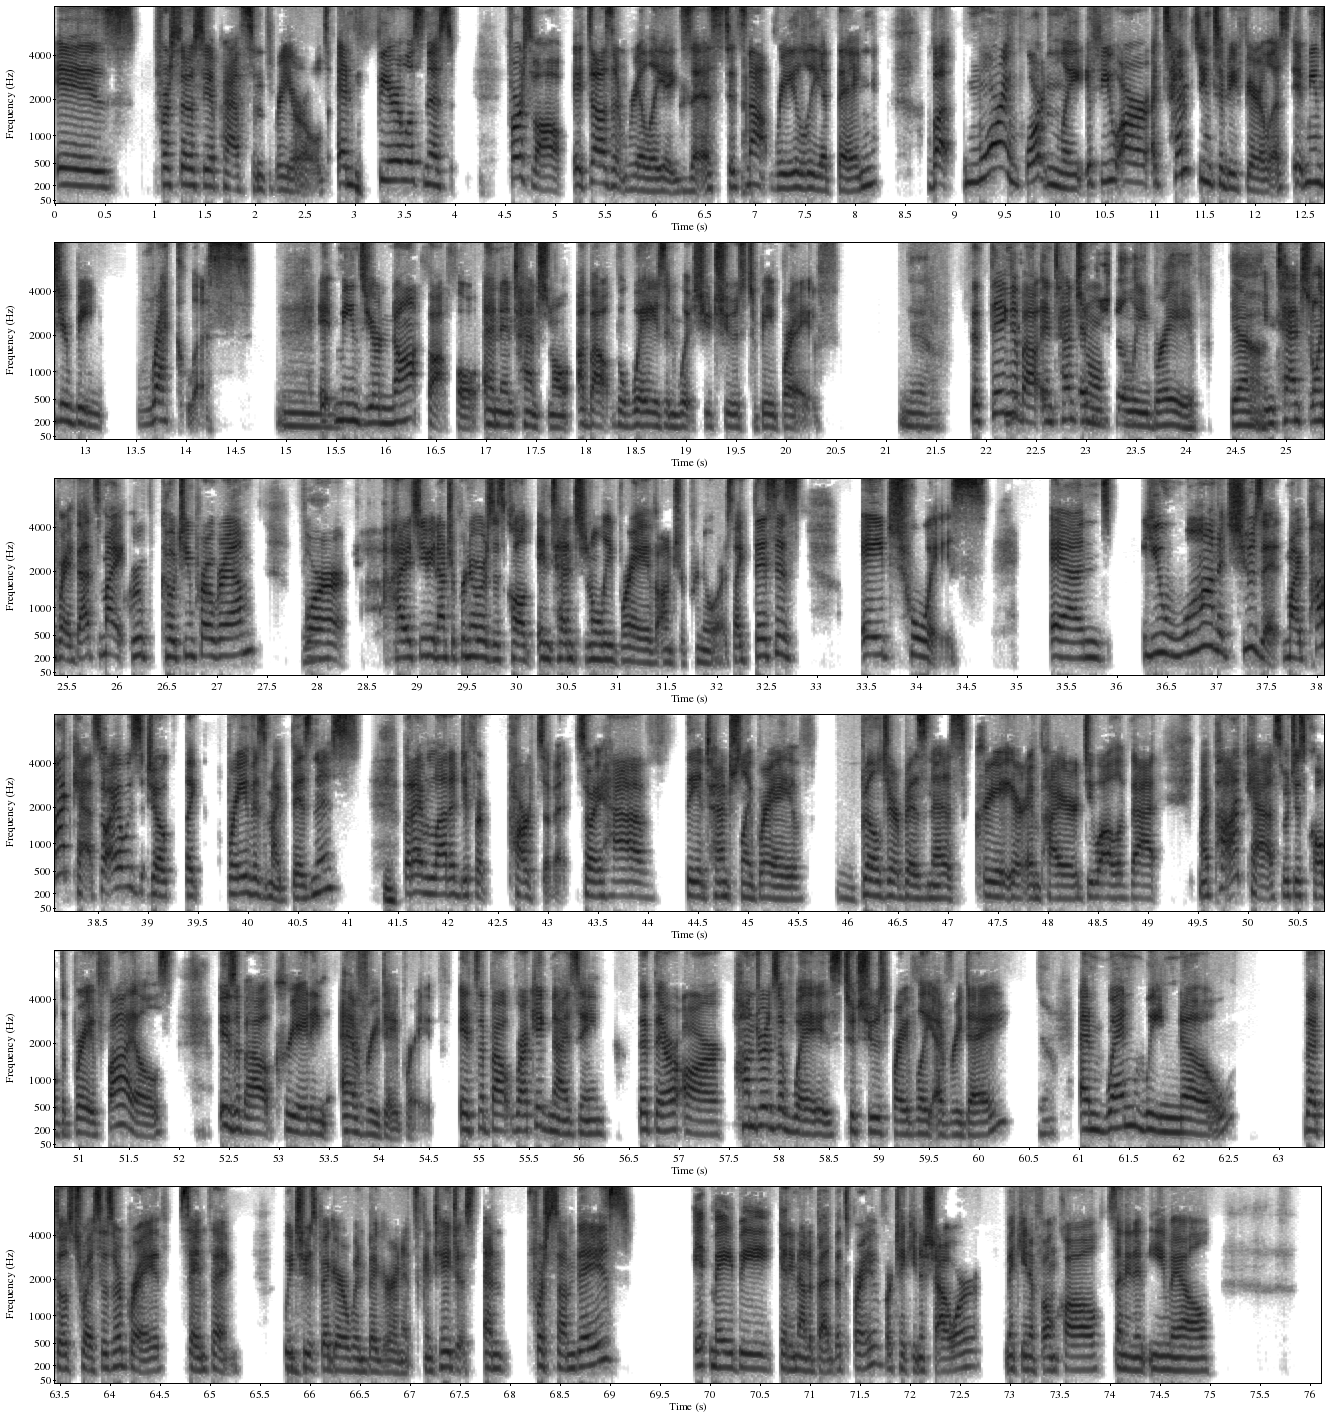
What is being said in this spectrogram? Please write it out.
is for sociopaths and three year olds. And fearlessness, first of all, it doesn't really exist, it's not really a thing. But more importantly, if you are attempting to be fearless, it means you're being reckless. Mm. It means you're not thoughtful and intentional about the ways in which you choose to be brave. Yeah. The thing about intentional intentionally brave. Yeah. Intentionally brave. That's my group coaching program for. High achieving entrepreneurs is called intentionally brave entrepreneurs. Like this is a choice and you want to choose it. My podcast. So I always joke like brave is my business, mm. but I have a lot of different parts of it. So I have the intentionally brave, build your business, create your empire, do all of that. My podcast, which is called The Brave Files, is about creating everyday brave. It's about recognizing that there are hundreds of ways to choose bravely every day. Yeah. And when we know that those choices are brave, same thing. We mm-hmm. choose bigger, win bigger, and it's contagious. And for some days, it may be getting out of bed that's brave or taking a shower, making a phone call, sending an email,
